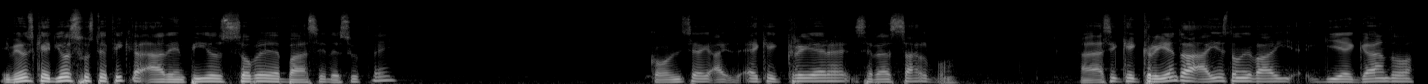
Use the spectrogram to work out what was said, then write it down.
Y vemos que Dios justifica al impío sobre la base de su fe. Como dice, el que creyera será salvo. Así que creyendo ahí es donde va llegando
